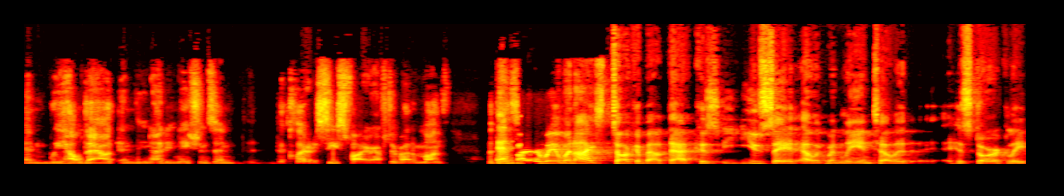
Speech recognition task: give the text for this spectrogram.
And we held out, and the United Nations then declared a ceasefire after about a month. But And by the way, when I talk about that, because you say it eloquently and tell it historically,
